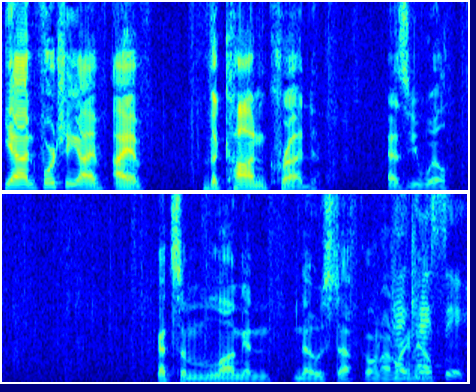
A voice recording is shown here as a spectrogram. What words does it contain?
Yeah, unfortunately, I've I have the con crud, as you will. Got some lung and nose stuff going on Hey, right Casey.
